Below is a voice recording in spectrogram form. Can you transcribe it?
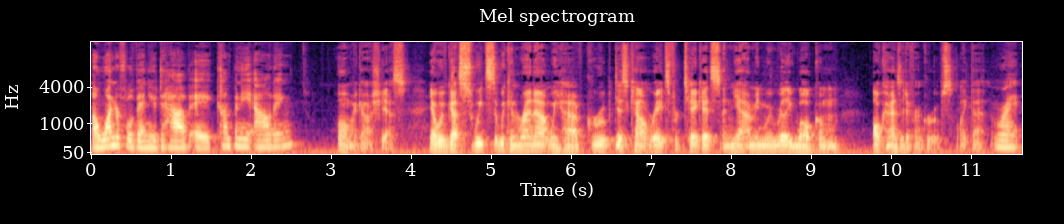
a wonderful venue to have a company outing. Oh my gosh, yes. Yeah, we've got suites that we can rent out. We have group discount rates for tickets. And yeah, I mean, we really welcome all kinds of different groups like that. Right.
